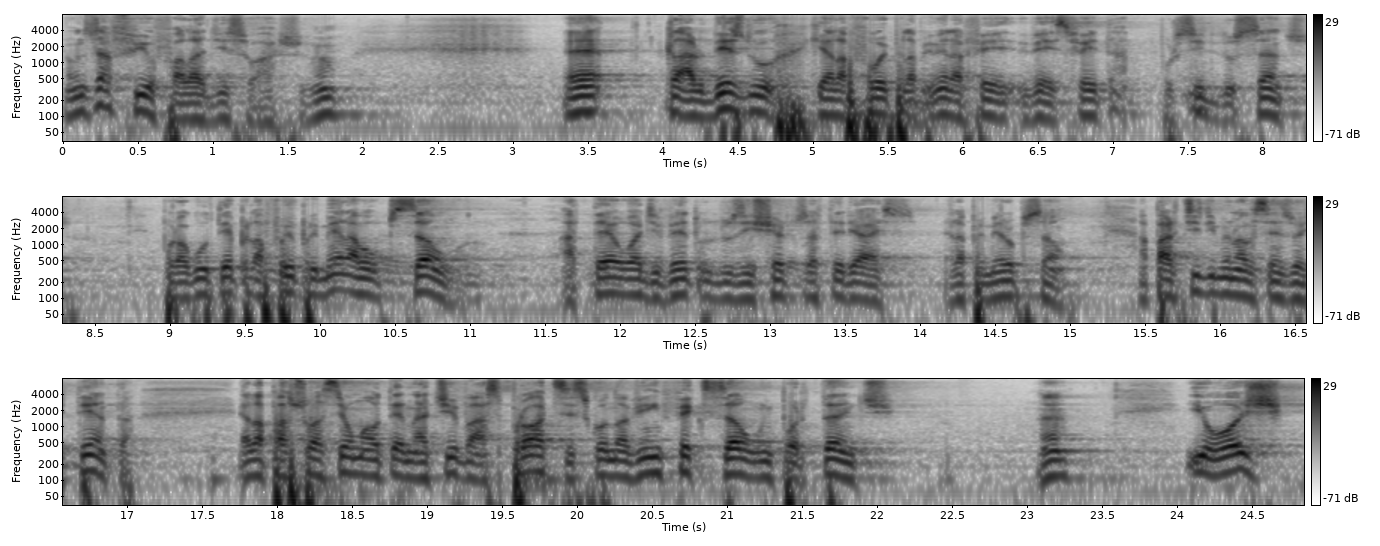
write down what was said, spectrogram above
É um desafio falar disso, acho. Não? É, claro, desde que ela foi pela primeira vez feita por Cid dos Santos, por algum tempo ela foi a primeira opção até o advento dos enxertos arteriais. Era a primeira opção. A partir de 1980, ela passou a ser uma alternativa às próteses quando havia infecção importante. Né? E hoje,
